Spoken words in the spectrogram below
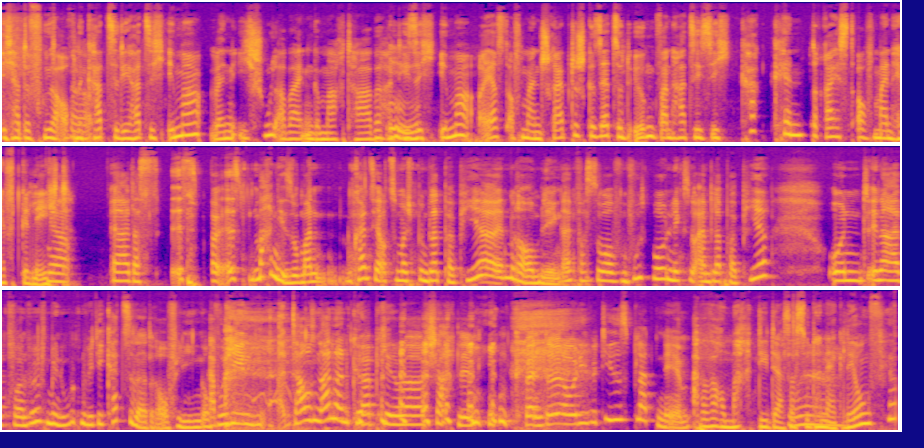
Ich hatte früher auch ja. eine Katze, die hat sich immer, wenn ich Schularbeiten gemacht habe, hat mhm. die sich immer erst auf meinen Schreibtisch gesetzt und irgendwann hat sie sich kackend dreist auf mein Heft gelegt. Ja. Ja, das ist, ist, machen die so. Man, du kannst ja auch zum Beispiel ein Blatt Papier in den Raum legen. Einfach so auf den Fußboden legst du ein Blatt Papier und innerhalb von fünf Minuten wird die Katze da drauf liegen, obwohl aber die in tausend anderen Körbchen oder Schachteln liegen könnte, aber die wird dieses Blatt nehmen. Aber warum machen die das? Hast ja. du da eine Erklärung für?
